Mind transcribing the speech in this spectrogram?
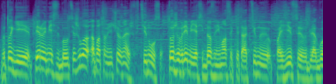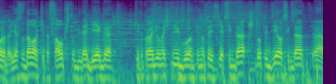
В итоге первый месяц было тяжело, а потом ничего, знаешь, втянулся. В то же время я всегда занимался какой-то активную позицию для города. Я создавал какие-то сообщества для бега, какие-то проводил ночные гонки. Ну, то есть я всегда что-то делал, всегда а,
